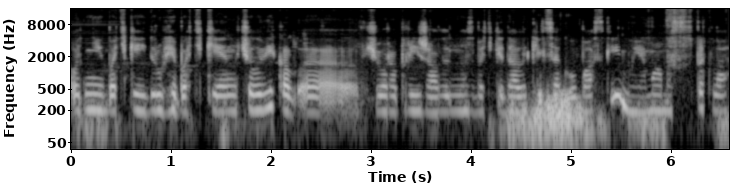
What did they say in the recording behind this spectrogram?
одні батьки і другі батьки. Ну, чоловіка е, вчора приїжджали, у нас батьки дали кільце ковбаски, і моя мама спекла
